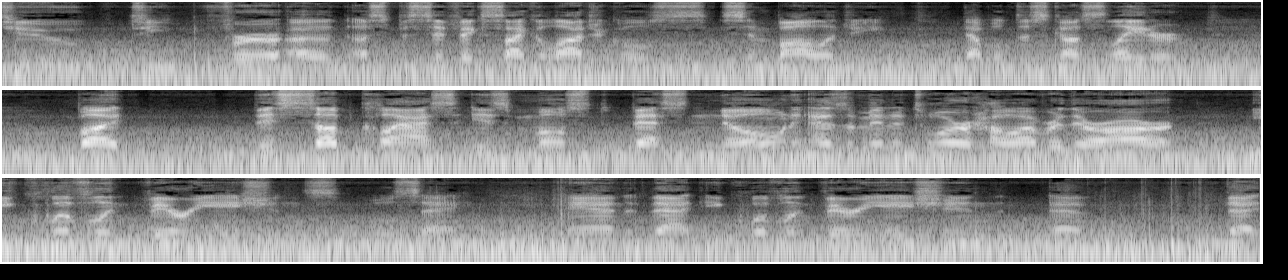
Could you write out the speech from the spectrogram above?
to, to for a, a specific psychological symbology that we'll discuss later. But this subclass is most best known as a Minotaur. However, there are equivalent variations, we'll say and that equivalent variation uh, that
